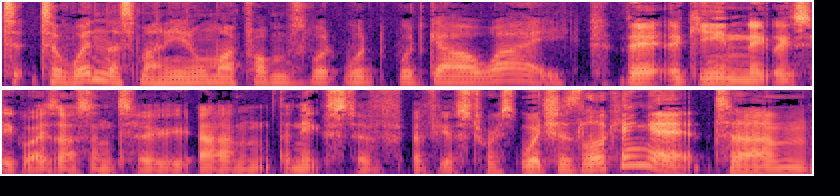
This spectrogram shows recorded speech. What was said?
to, to win this money, and all my problems would, would, would go away. That again neatly segues us into um, the next of, of your stories, which is looking at, um,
